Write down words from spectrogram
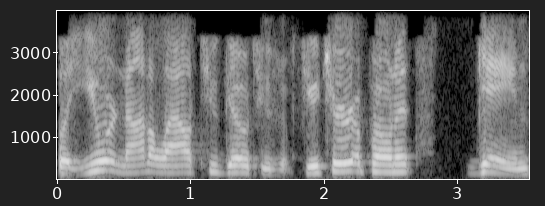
but you are not allowed to go to future opponents' games,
